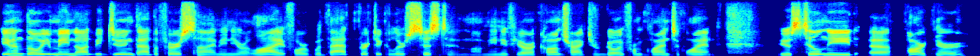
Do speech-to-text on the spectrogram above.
Even though you may not be doing that the first time in your life or with that particular system, I mean, if you're a contractor going from client to client, you still need a partner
